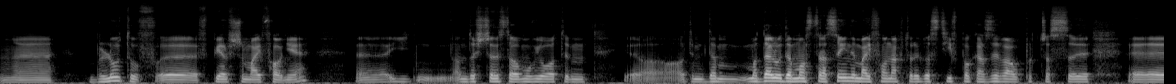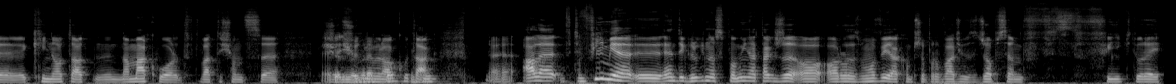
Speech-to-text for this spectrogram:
e, Bluetooth e, w pierwszym iPhone'ie. I on dość często mówił o tym, o tym dem modelu demonstracyjnym iPhone'a, którego Steve pokazywał podczas keynote'a na Macworld w 2007 roku. roku. Tak. Mhm. E, ale w tym filmie y, Andy Grigno wspomina także o, o rozmowie, jaką przeprowadził z Jobsem w, w chwili, której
